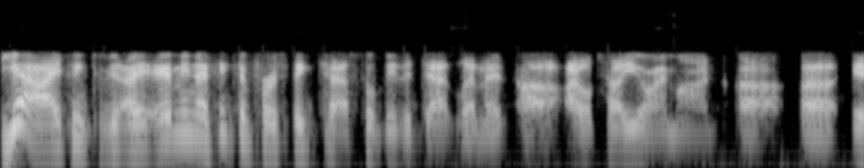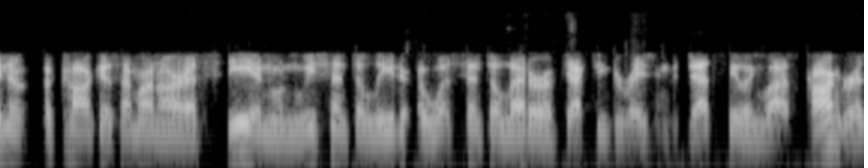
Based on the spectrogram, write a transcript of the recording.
Yeah, I think. I, I mean, I think the first big test will be the debt limit. Uh, I will tell you, I'm on uh, uh, in a, a caucus. I'm on RSC, and when we sent a leader, uh, what sent a letter objecting to raising the debt ceiling last Congress,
